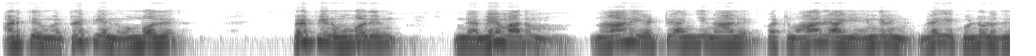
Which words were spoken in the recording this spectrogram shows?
அடுத்து உங்கள் பிறப்பு எண் ஒம்பது. பிறப்பு எண் ஒம்போதின் இந்த மே மாதம் நாலு எட்டு அஞ்சு நாலு மற்றும் ஆறு ஆகிய எண்களின் விலையை கொண்டுள்ளது.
